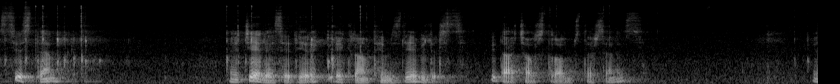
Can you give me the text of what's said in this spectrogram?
sistem e, CLS diyerek bir ekranı temizleyebiliriz. Bir daha çalıştıralım isterseniz. E,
